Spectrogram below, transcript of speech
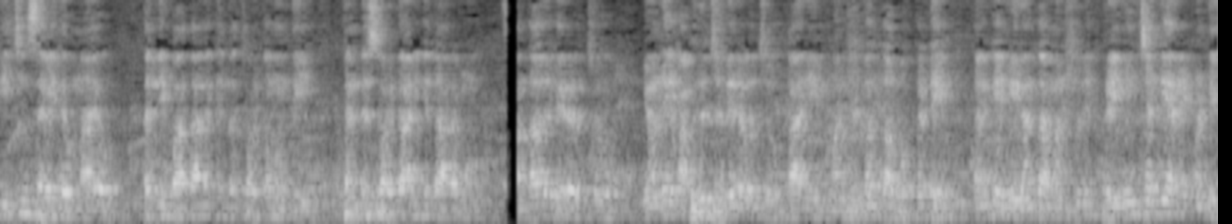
టీచింగ్స్ ఏవైతే ఉన్నాయో తల్లి పాదాల కింద స్వర్గం ఉంది తండ్రి స్వర్గానికి దారము సంతాలు వేరవచ్చు ఏమంటే అభిరుచి వేరవచ్చు కానీ మనుషులంతా ఒక్కటే. కనుక మీరంతా మనుషుల్ని ప్రేమించండి అనేటువంటి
